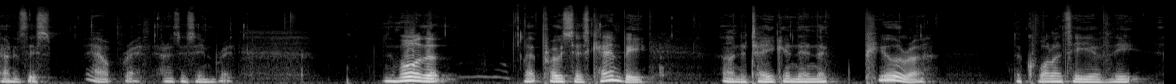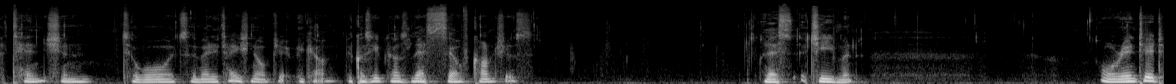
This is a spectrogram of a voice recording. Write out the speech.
How does this out breath? How does this in breath? The more that that process can be undertaken, then the purer the quality of the attention towards the meditation object becomes, because it becomes less self-conscious, less achievement oriented,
